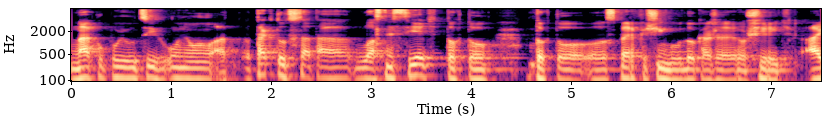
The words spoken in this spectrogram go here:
nakupujúcich u ňo a takto sa tá vlastne sieť tohto, tohto e, spearfishingu dokáže rozšíriť aj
